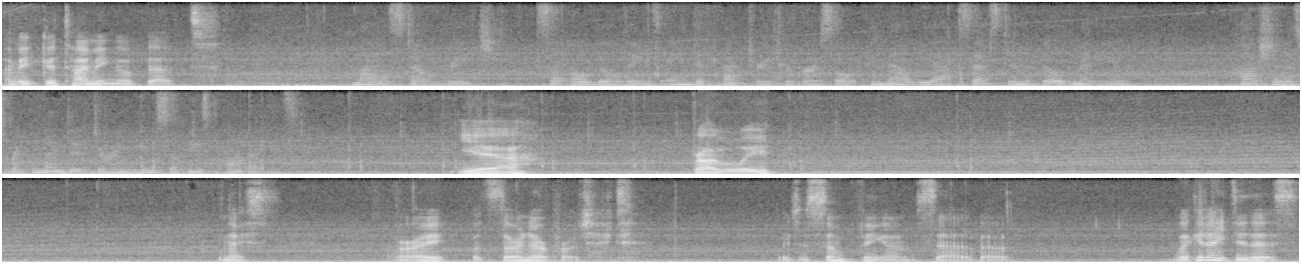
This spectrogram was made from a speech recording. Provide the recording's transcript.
I made good timing of that. Milestone reached. Several buildings aimed at factory traversal can now be accessed in the build menu. Caution is recommended during use of these products. Yeah. Probably. Nice. Alright, let's start another project. Which is something I'm sad about. Why can I do this?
